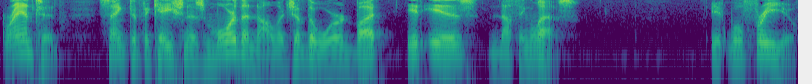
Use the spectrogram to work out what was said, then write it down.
Granted, sanctification is more than knowledge of the word, but it is nothing less. It will free you.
